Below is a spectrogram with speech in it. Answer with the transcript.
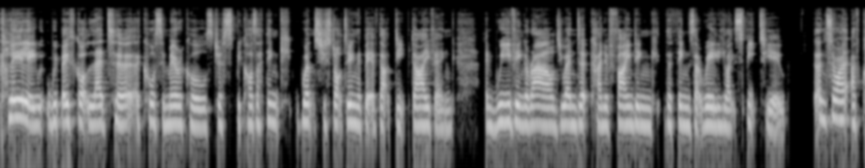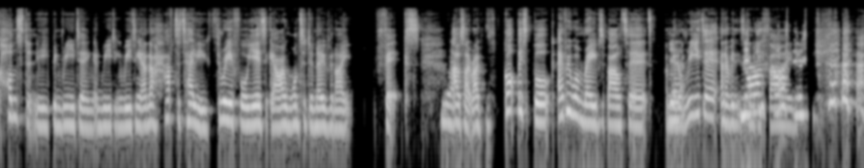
clearly we both got led to a course in miracles just because i think once you start doing a bit of that deep diving and weaving around you end up kind of finding the things that really like speak to you and so I, have constantly been reading and reading and reading and i have to tell you three or four years ago i wanted an overnight fix yeah. i was like right, i've got this book everyone raves about it I'm yeah. going to read it and everything's going to be fine.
